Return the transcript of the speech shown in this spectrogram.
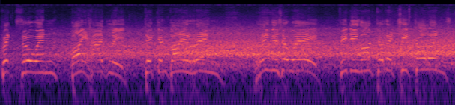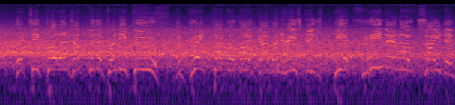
Quick throw in by Hadley, taken by Ring. Ring is away, feeding on to Richie Collins. Richie Collins up to the 22. A great tackle by Gavin Hastings. He had three men outside him.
